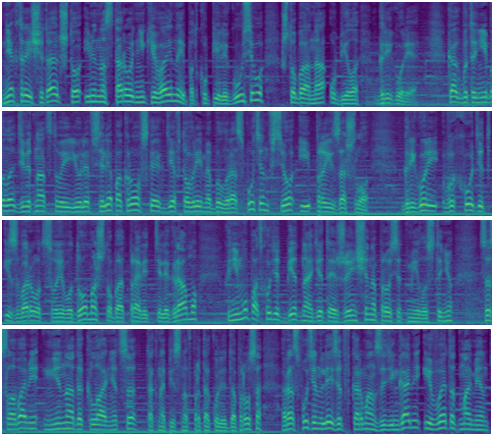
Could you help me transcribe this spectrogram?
Некоторые считают, что именно сторонники войны подкупили Гусеву, чтобы она убила Григория. Как бы то ни было, 19 июля в селе Покровское, где в то время был Распутин, все и произошло. Григорий выходит из ворот своего дома, чтобы отправить телеграмму. К нему подходит бедно одетая женщина, просит милостыню. Со словами «не надо кланяться», так написано в протоколе допроса, Распутин лезет в карман за деньгами, и в этот момент,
